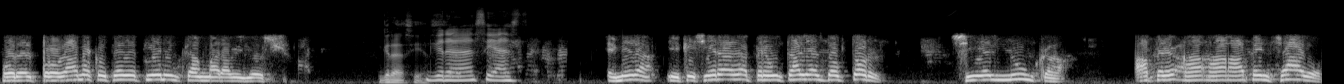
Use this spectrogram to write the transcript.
por el programa que ustedes tienen tan maravilloso. Gracias. Gracias. Y eh, mira, y quisiera preguntarle al doctor si él nunca ha, pensado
